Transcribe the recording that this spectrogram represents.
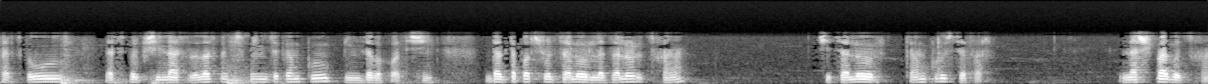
خرڅ کوو. له صفر پسې لاس له لس نه چې پنځه کم کړو پنځه به پاتې شي. دلته پاتې شول څلور له څلورو څخه چې څلور کم کړو صفر. له شپږو څخه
